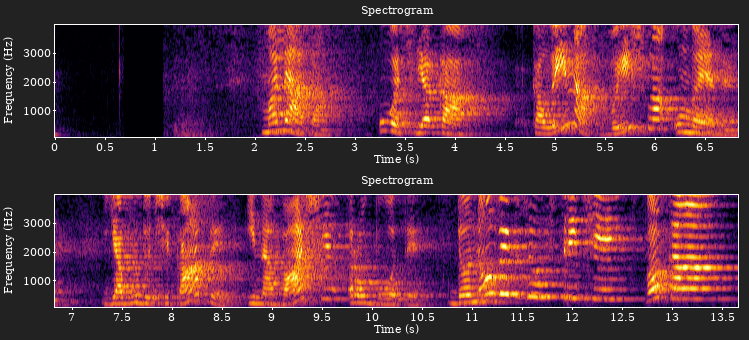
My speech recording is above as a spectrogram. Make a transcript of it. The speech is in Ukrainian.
Малята, ось яка калина вийшла у мене. Я буду чекати і на ваші роботи. До нових зустрічей! Пока!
